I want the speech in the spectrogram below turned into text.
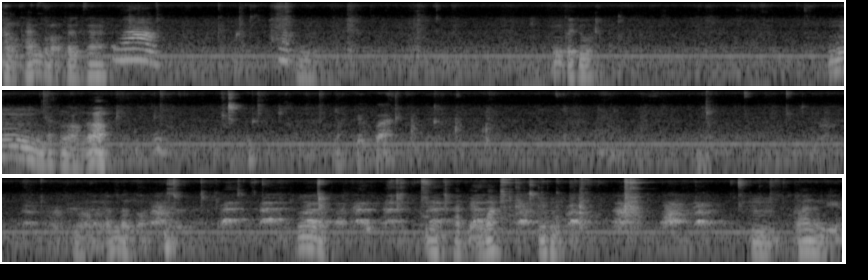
thẳng thắn của bạn Thư ha. ngon miếng cà chua Ừm, rất ngon đúng không Rất tuyệt vời ngon lắm là ngon Ừm. Ừm, hấp dẫn quá Ừm. Ừm, quá là nghiện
